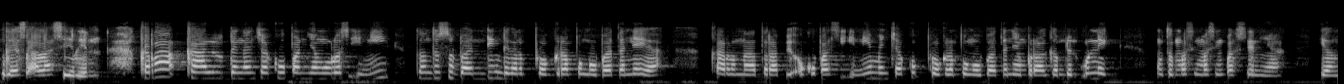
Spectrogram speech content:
Gak salah sih, Rin. Karena karir dengan cakupan yang luas ini tentu sebanding dengan program pengobatannya ya. Karena terapi okupasi ini mencakup program pengobatan yang beragam dan unik, untuk masing-masing pasiennya yang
